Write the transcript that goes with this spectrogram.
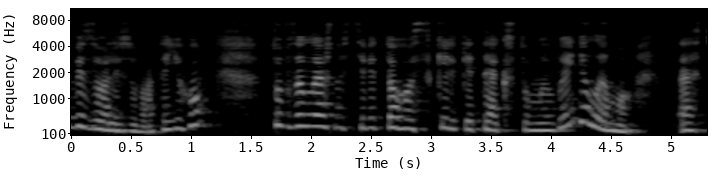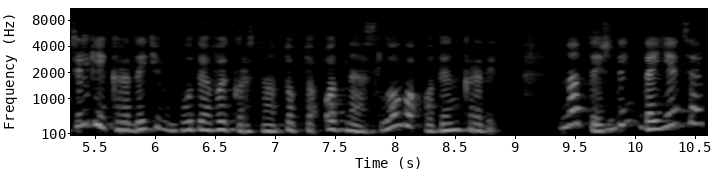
візуалізувати його, то в залежності від того, скільки тексту ми виділимо, е, стільки кредитів буде використано, тобто одне слово, один кредит. На тиждень дається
